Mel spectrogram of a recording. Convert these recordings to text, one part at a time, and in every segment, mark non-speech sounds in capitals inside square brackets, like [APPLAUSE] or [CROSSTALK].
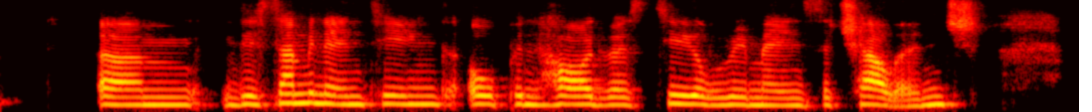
um, disseminating open hardware still remains a challenge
